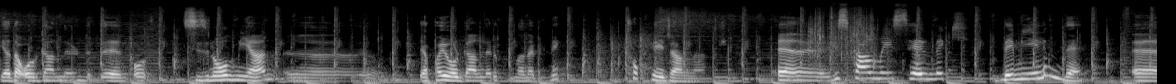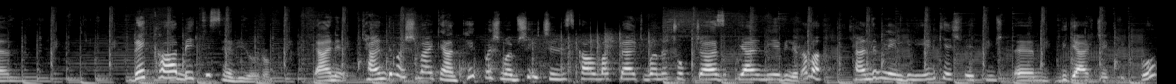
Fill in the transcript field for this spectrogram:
ya da organların e, o sizin olmayan e, yapay organları kullanabilmek çok heyecanlandırıyor. E, risk almayı sevmek demeyelim de e, rekabeti seviyorum. Yani kendi başımayken tek başıma bir şey için risk almak belki bana çok cazip gelmeyebilir ama kendimle ilgili yeni keşfettiğim e, bir gerçeklik bu.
